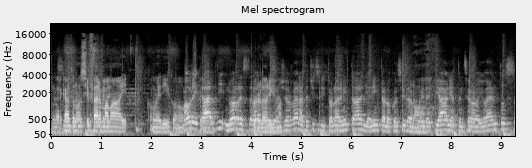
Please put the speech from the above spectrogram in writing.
Il mercato non si ferma mai, come dicono. Mauro. Icardi non resterà al Paris rima. Saint Germain, ha deciso di tornare in Italia, l'Inter lo considera No. fuori dai piani, attenzione alla Juventus.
